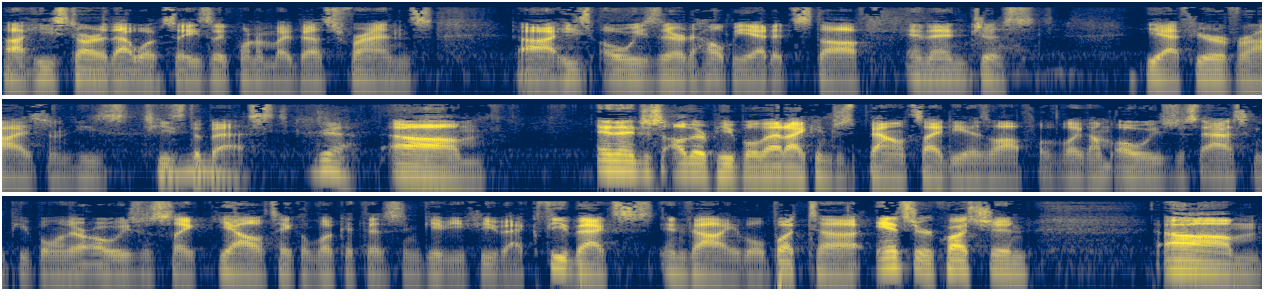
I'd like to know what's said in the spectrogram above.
Uh, he started that website. He's like one of my best friends. Uh, he's always there to help me edit stuff. And then just yeah, Fuhrer for Heisman, he's he's the best. Yeah. Um, and then just other people that I can just bounce ideas off of. Like I'm always just asking people, and they're always just like, "Yeah, I'll take a look at this and give you feedback." Feedback's invaluable. But to answer your question, um,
